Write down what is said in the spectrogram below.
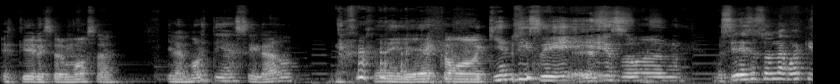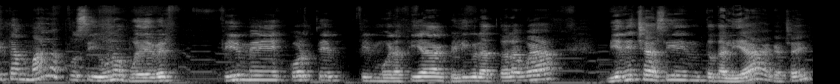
Es que eres hermosa. ¿El amor te ha cegado? Es como, ¿quién dice eso? Pues sí, esas son las weas que están malas, pues si uno puede ver filmes, cortes, filmografía, películas, todas las weas bien hechas así en totalidad, ¿cachai?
